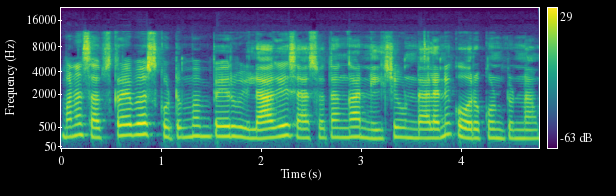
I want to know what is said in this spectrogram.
మన సబ్స్క్రైబర్స్ కుటుంబం పేరు ఇలాగే శాశ్వతంగా నిలిచి ఉండాలని కోరుకుంటున్నాం.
